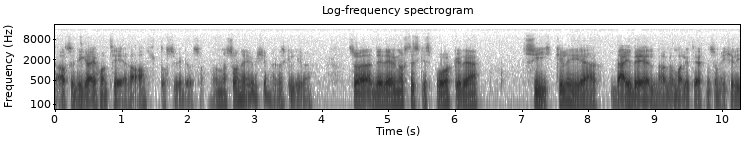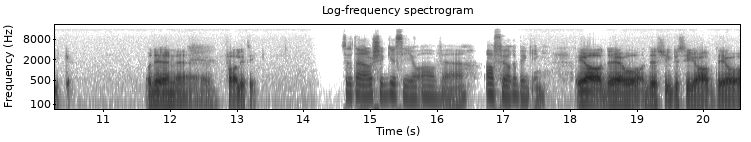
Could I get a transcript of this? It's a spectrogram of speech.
altså de greier å håndtere alt osv. Så sånn. Men sånn er jo ikke menneskelivet. Så det diagnostiske språket det sykeliggjør de delene av normaliteten som vi ikke liker. Og det er en eh, farlig ting. Så dette er skyggesida av, eh, av forebygging? Ja, det, å, det er skyggesida av det å,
